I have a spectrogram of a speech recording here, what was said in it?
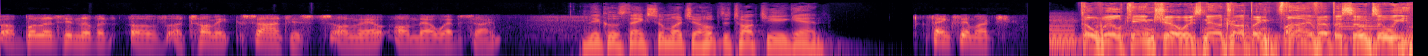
uh, uh, bulletin of of atomic scientists on their on their website. Nicholas, thanks so much. I hope to talk to you again. Thanks so much. The Will Cain Show is now dropping five episodes a week.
